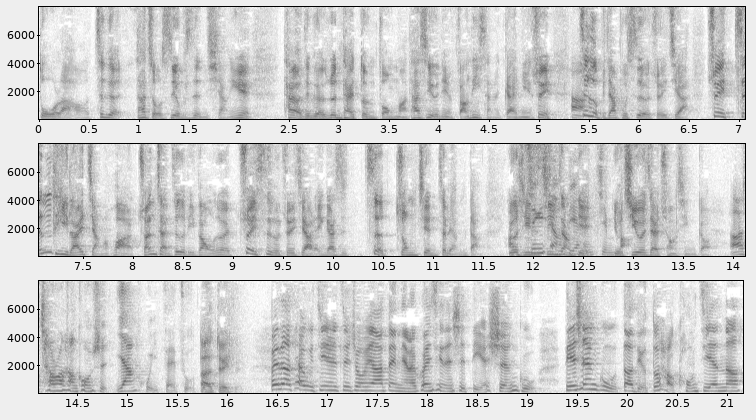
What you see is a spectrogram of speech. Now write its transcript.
多了哈，这个它走势又不是很强，因为它有这个润泰敦峰嘛，它是有点房地产的概念，所以这个比较不适合追加。所以整体来讲的话，转产这个地方，我认为最适合追加的应该是这中间这两档，尤其是金上店有机会再创新高。啊，长荣航空是压回在做啊，对的。回到台股，今日最重要带您来关心的是跌升股，跌升股到底有多少空间呢？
